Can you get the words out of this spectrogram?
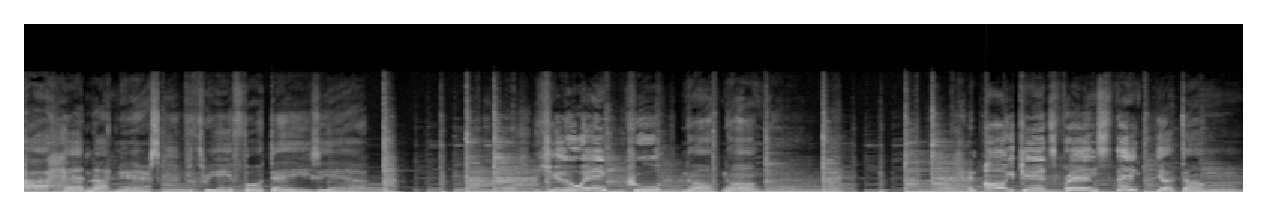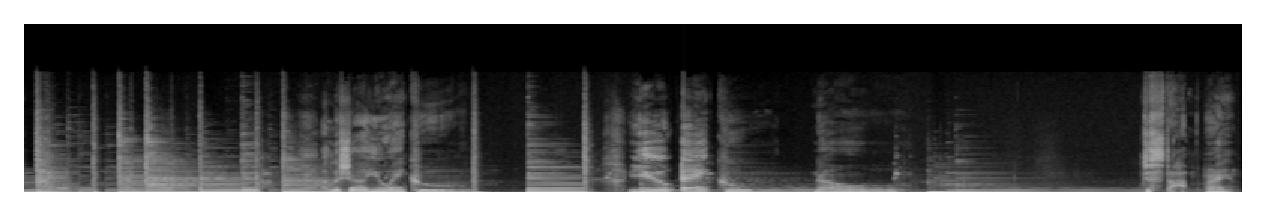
I had nightmares for three or four days, yeah. You ain't cool, no, no, no. And all your kids' friends think you're dumb. Alicia, you ain't cool. You ain't cool, no. Just stop, all right?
